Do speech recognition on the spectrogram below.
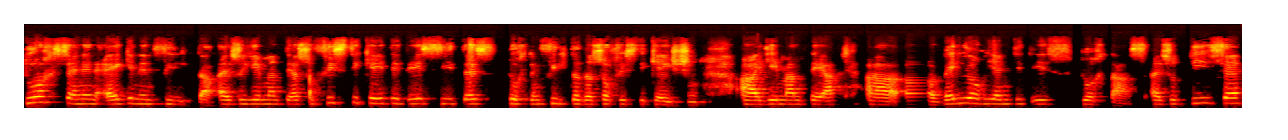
durch seinen eigenen Filter. Also jemand, der sophisticated ist, sieht es durch den Filter der Sophistication. Äh, jemand, der äh, value-oriented ist, durch das. Also diese äh,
